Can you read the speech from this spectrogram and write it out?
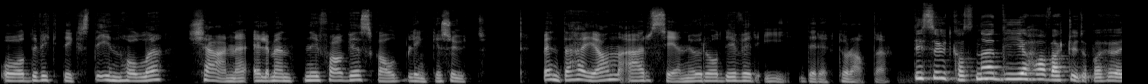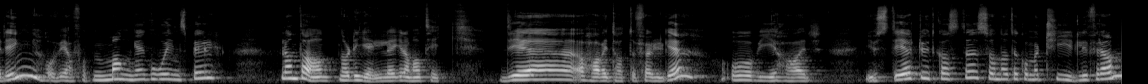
og det viktigste innholdet, kjerneelementene i faget, skal blinkes ut. Bente Heian er seniorrådgiver i direktoratet. Disse utkastene har vært ute på høring, og vi har fått mange gode innspill. Bl.a. når det gjelder grammatikk. Det har vi tatt til følge, og vi har justert utkastet sånn at det kommer tydelig fram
